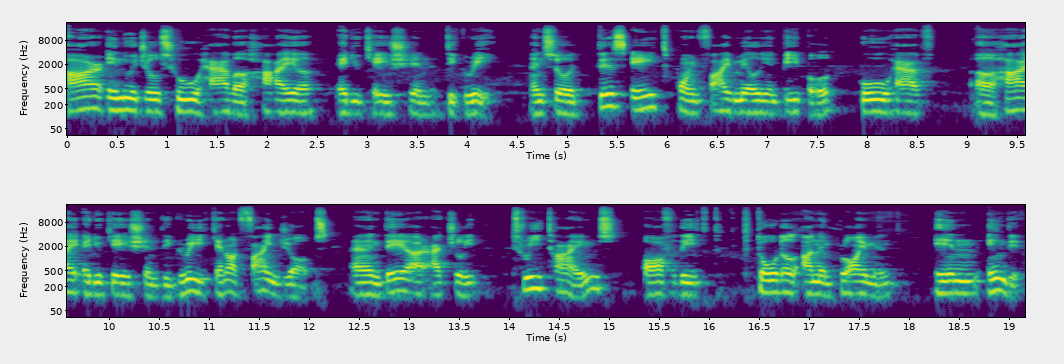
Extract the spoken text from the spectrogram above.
are individuals who have a higher education degree. And so this 8.5 million people who have a high education degree cannot find jobs. And they are actually three times of the t- total unemployment in India.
